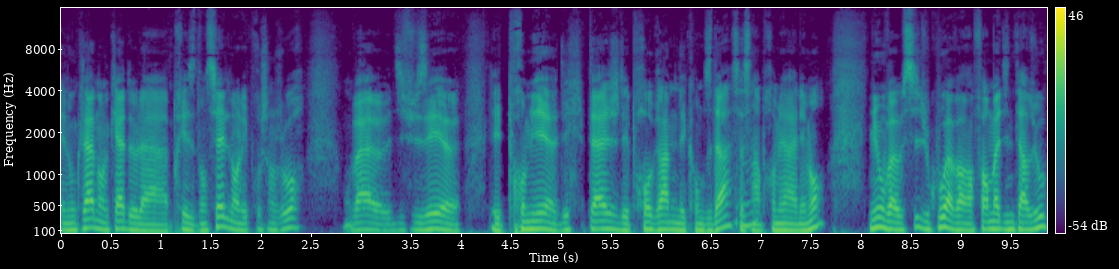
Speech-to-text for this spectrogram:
Et donc là, dans le cas de la présidentielle, dans les prochains jours, on va euh, diffuser euh, les premiers euh, décryptages des programmes des candidats. Ça, c'est Mhm. un premier élément. Mais on va aussi, du coup, avoir un format d'interview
